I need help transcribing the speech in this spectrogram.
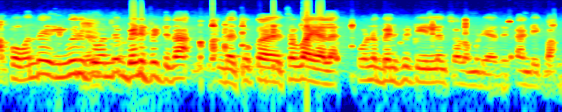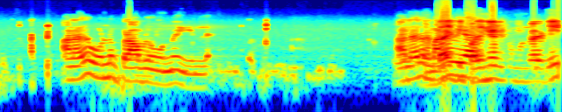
அப்போ வந்து இவருக்கு வந்து பெனிஃபிட் தான் அந்த சுக்க செவ்வாயால. ஒன்றும் பெனிஃபிட் இல்லைன்னு சொல்ல முடியாது கண்டிப்பா. அதனால ஒன்றும் ப்ராப்ளம் ஒன்றும் இல்லை. அதனால பதினேழுக்கு முன்னாடி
